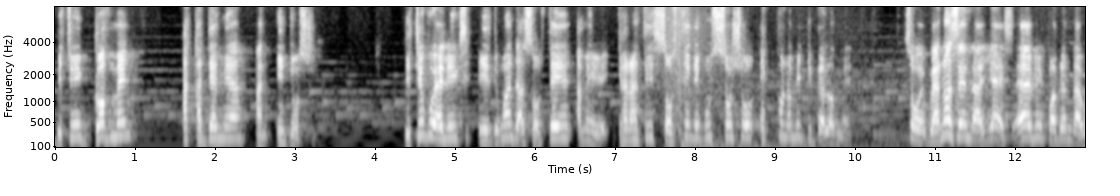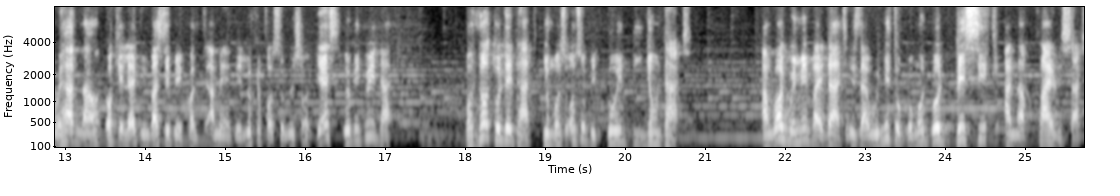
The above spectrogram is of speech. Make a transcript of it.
between government, academia, and industry. The triple helix is the one that sustain, I mean, guarantees sustainable social economic development. So we are not saying that yes, every problem that we have now, okay, let university be, I mean, be looking for solution. Yes, we'll be doing that. But not only that, you must also be going beyond that. And what we mean by that is that we need to promote both basic and applied research.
